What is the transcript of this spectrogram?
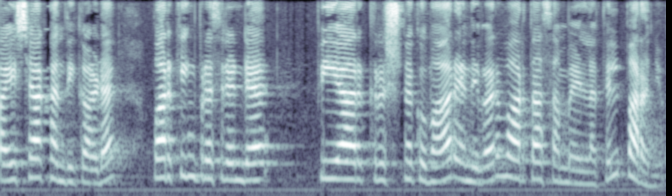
Vaishakh Anthikkad working president P R Krishnakumar എന്നിവർ വാർത്താസമ്മേളനത്തിൽ പറഞ്ഞു.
